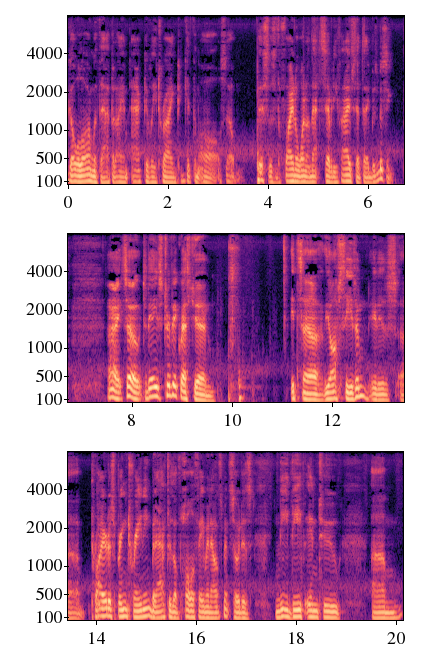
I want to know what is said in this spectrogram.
go along with that, but I am actively trying to get them all. So this is the final one on that 75 set that I was missing. All right, so today's trivia question. It's uh, the off season. It is uh, prior to spring training, but after the Hall of Fame announcement. So it is knee deep into um,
